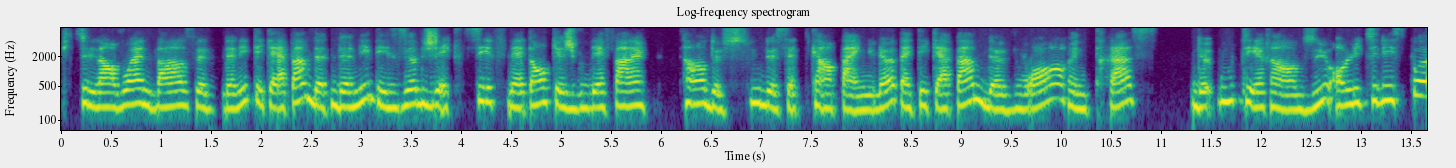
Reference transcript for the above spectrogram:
puis tu l'envoies à une base de données, tu es capable de te donner des objectifs. Mettons que je voulais faire tant dessous de cette campagne-là, ben, tu es capable de voir une trace de où tu es rendu. On l'utilise pas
